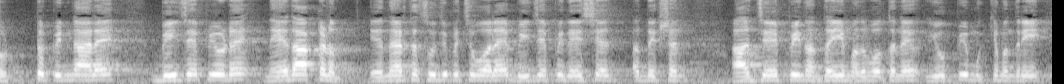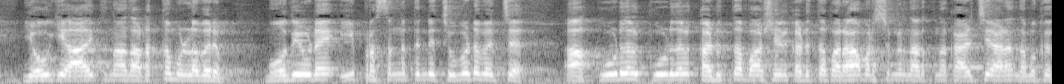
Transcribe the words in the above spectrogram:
തൊട്ടു പിന്നാലെ ബി ജെ പിയുടെ നേതാക്കളും നേരത്തെ സൂചിപ്പിച്ച പോലെ ബി ജെ പി ദേശീയ അധ്യക്ഷൻ ജെ പി നദ്ദയും അതുപോലെ തന്നെ യു പി മുഖ്യമന്ത്രി യോഗി ആദിത്യനാഥ് അടക്കമുള്ളവരും മോദിയുടെ ഈ പ്രസംഗത്തിന്റെ ചുവട് വെച്ച് കൂടുതൽ കൂടുതൽ കടുത്ത ഭാഷയിൽ കടുത്ത പരാമർശങ്ങൾ നടത്തുന്ന കാഴ്ചയാണ് നമുക്ക്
